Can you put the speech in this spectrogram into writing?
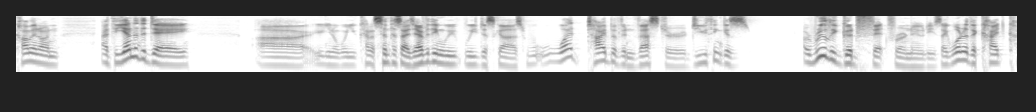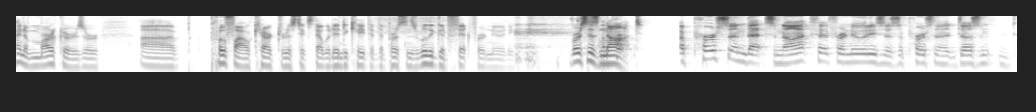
comment on at the end of the day. Uh, you know, when you kind of synthesize everything we we discussed, what type of investor do you think is a really good fit for annuities? Like, what are the kind kind of markers or uh, profile characteristics that would indicate that the person's a really good fit for annuity versus not? A person that's not fit for annuities is a person that doesn't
